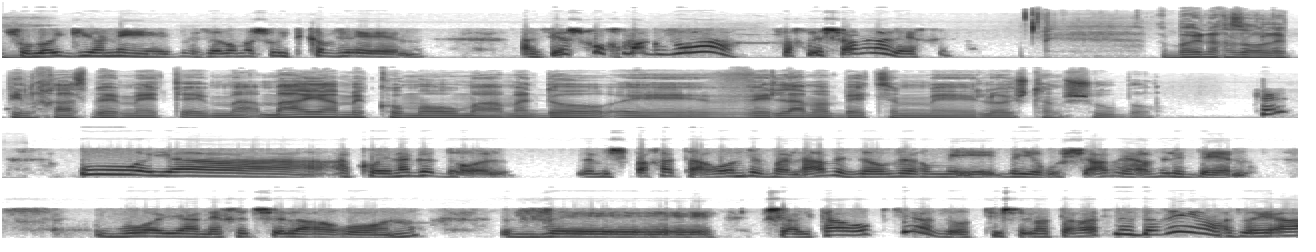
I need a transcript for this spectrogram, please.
שהוא לא הגיוני, וזה לא מה שהוא התכוון. אז יש חוכמה גבוהה, לשם ללכת. בואי נחזור לפנחס באמת. אה, מה, מה היה מקומו ומעמדו, אה, ולמה בעצם אה, לא השתמשו בו? הוא היה הכהן הגדול למשפחת אהרון ובניו, וזה עובר מ- בירושה מאב לבן. והוא היה נכד של אהרון, וכשעלתה האופציה הזאת של התרת נדרים, אז היה,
